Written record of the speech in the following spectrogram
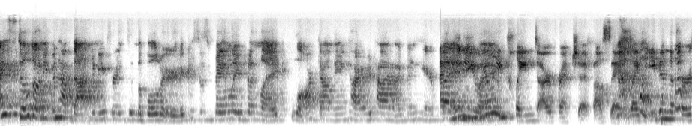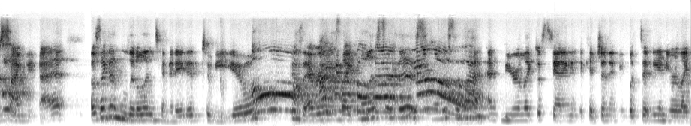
I still don't even have that many friends in the Boulder area because it's mainly been like locked down the entire time I've been here. But I mean, you anyway, really claimed our friendship. I'll say, like even the first time we met, I was like a little intimidated to meet you. oh, Because everyone's like, Melissa this, Melissa yeah. that. And you're like just standing in the kitchen and you looked at me and you were like,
